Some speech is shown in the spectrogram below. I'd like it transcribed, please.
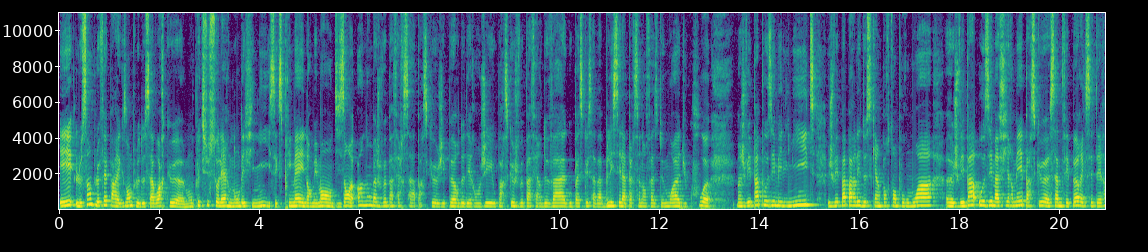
et le simple fait, par exemple, de savoir que euh, mon plexus solaire non défini, il s'exprimait énormément en disant euh, Oh non, bah je veux pas faire ça parce que j'ai peur de déranger, ou parce que je veux pas faire de vagues, ou parce que ça va blesser la personne en face de moi, du coup. Euh, ben, je vais pas poser mes limites, je vais pas parler de ce qui est important pour moi, je vais pas oser m'affirmer parce que ça me fait peur, etc.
